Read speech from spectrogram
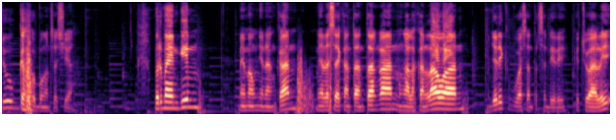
juga hubungan sosial. Bermain game memang menyenangkan, menyelesaikan tantangan, mengalahkan lawan, menjadi kepuasan tersendiri. Kecuali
